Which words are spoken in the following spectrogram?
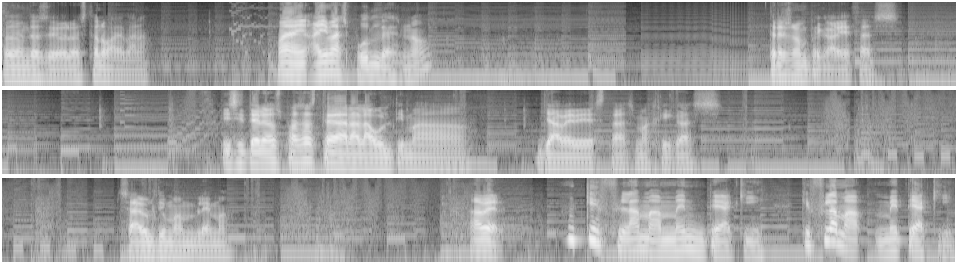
Dos de oro, esto no vale para nada. Bueno, hay más puzzles, ¿no? Tres rompecabezas. Y si te los pasas te dará la última llave de estas mágicas. O sea, el último emblema. A ver. ¿Qué flama mente aquí? ¿Qué flama mete aquí?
